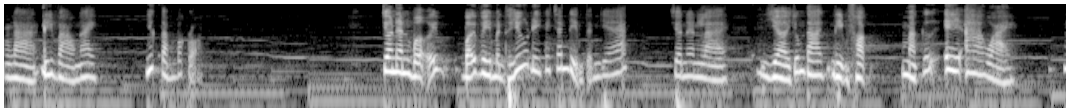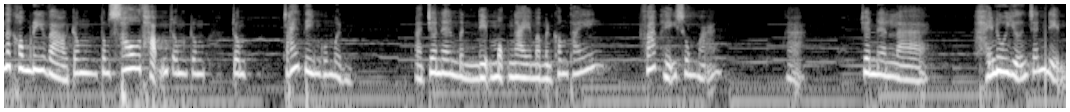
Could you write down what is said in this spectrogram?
là đi vào ngay nhất tâm bất loạn cho nên bởi bởi vì mình thiếu đi cái chánh niệm tỉnh giác. Cho nên là giờ chúng ta niệm Phật mà cứ ê a hoài nó không đi vào trong trong sâu thẳm trong trong trong trái tim của mình. À, cho nên mình niệm một ngày mà mình không thấy pháp hỷ sung mãn. À, cho nên là hãy nuôi dưỡng chánh niệm.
